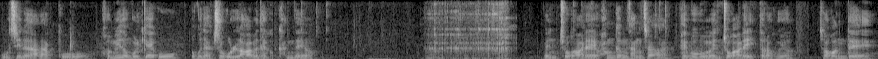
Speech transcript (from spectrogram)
오지는 않았고 거미 동굴 깨고 또 그냥 쭉 올라가면 될 것 같네요. 왼쪽 아래 황금 상자 대부분 왼쪽 아래에 있더라고요. 저건데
